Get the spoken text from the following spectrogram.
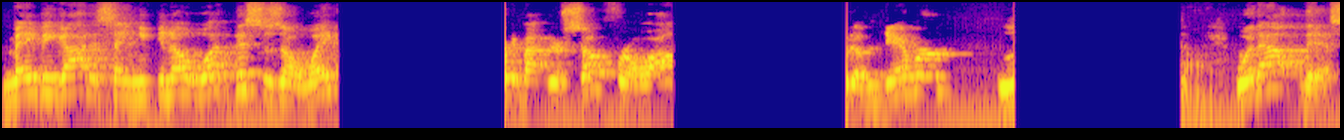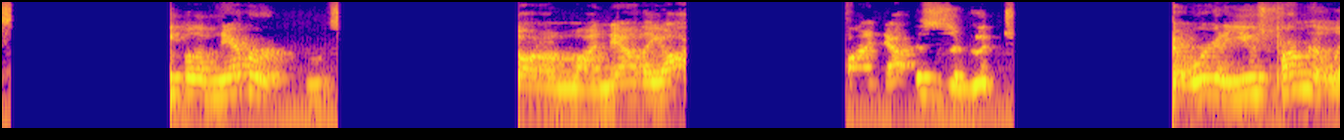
Maybe God is saying, you know what, this is a way about yourself for a while. You would have never without this. People have never gone online. Now they are. Find out this is a good that we're going to use permanently.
